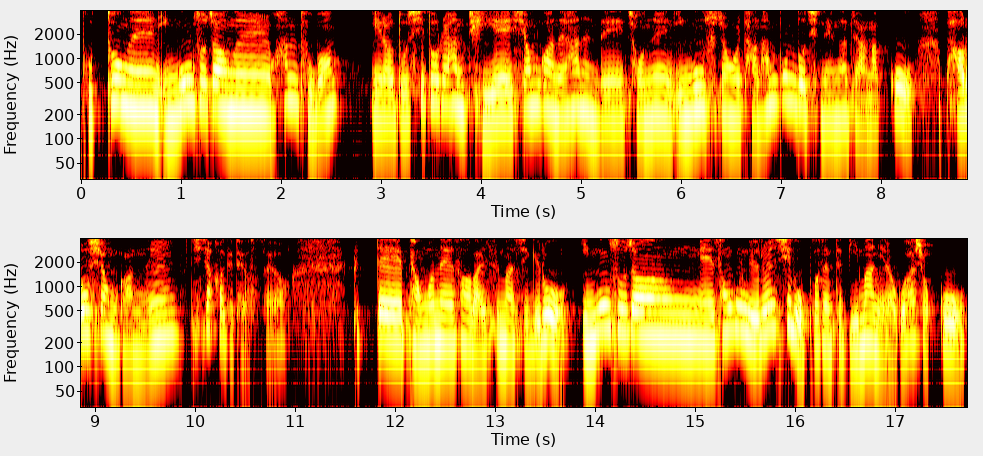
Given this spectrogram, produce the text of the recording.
보통은 인공수정을 한 두 번이라도 시도를 한 뒤에 시험관을 하는데 저는 인공수정을 단 한 번도 진행하지 않았고 바로 시험관을 시작하게 되었어요. 그때 병원에서 말씀하시기로 인공수정의 성공률은 15% 미만이라고 하셨고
